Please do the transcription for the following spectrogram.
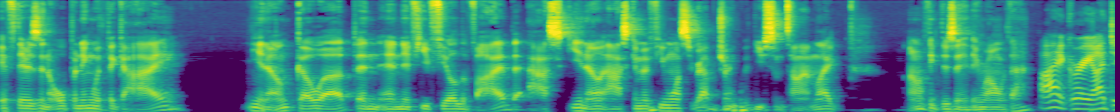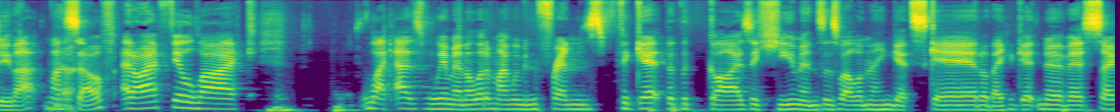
if there's an opening with the guy, you know, go up and, and if you feel the vibe, ask, you know, ask him if he wants to grab a drink with you sometime. Like, I don't think there's anything wrong with that. I agree. I do that myself. And I feel like like as women, a lot of my women friends forget that the guys are humans as well and they can get scared or they could get nervous. So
